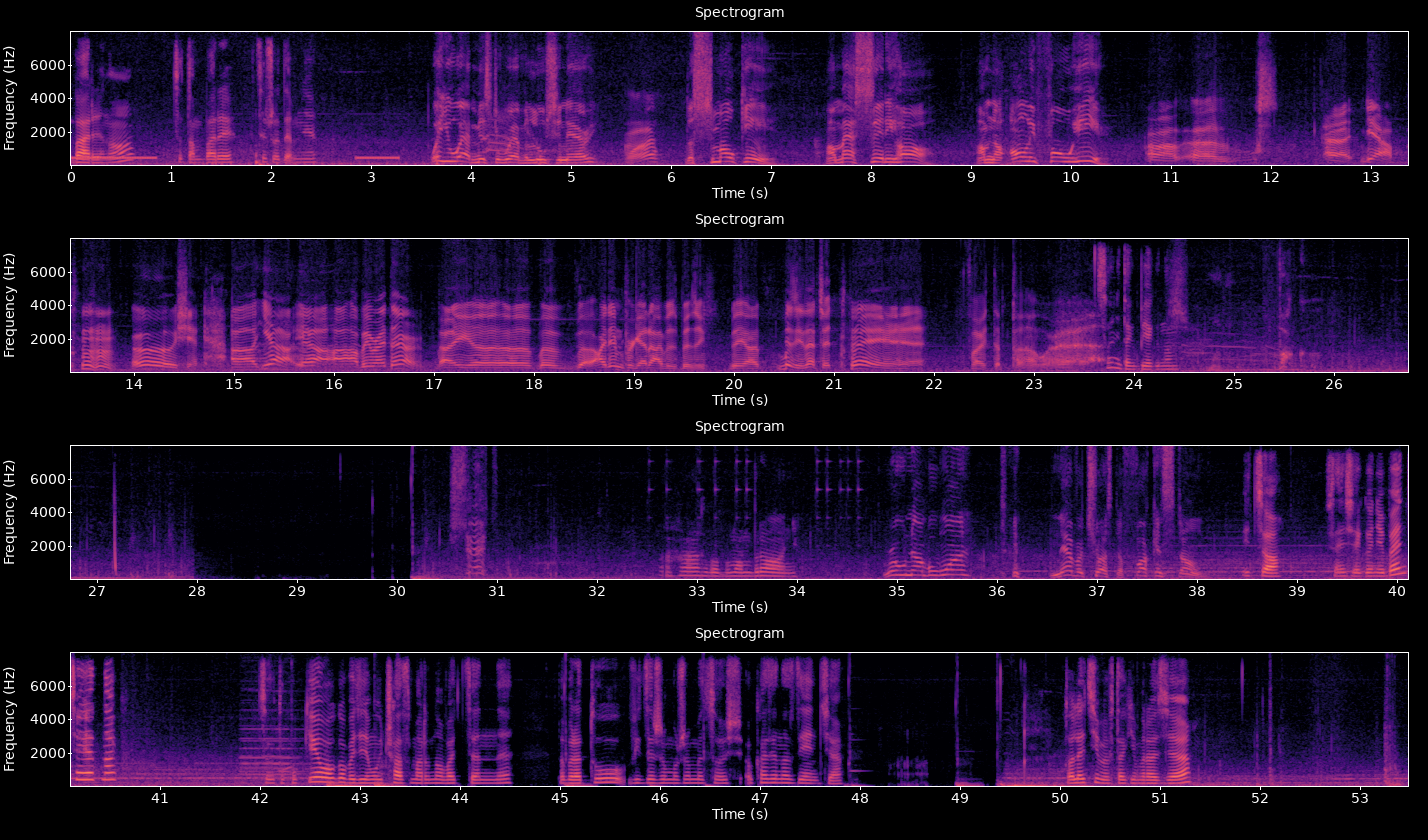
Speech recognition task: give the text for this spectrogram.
Bary, no. Co tam bary chcesz ode mnie? Where you at, Mr. Revolutionary? What? The smoke in. I'm at City Hall. I'm the only fool here. Uh, uh, s- uh, yeah. oh shit. Uh, yeah, yeah. I- I'll be right there. I, uh, uh, I didn't forget I was busy. Yeah, busy. That's it. Fight the power. Co oni tak biegną? Fucker. Shit! Aha, chyba, bo mam broń. Rule number one: never trust a fucking stone. I co? W sensie go nie będzie jednak? Co to pokięło go? Będzie mój czas marnować cenny. Dobra, tu widzę, że możemy coś... Okazja na zdjęcie. To lecimy w takim razie.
